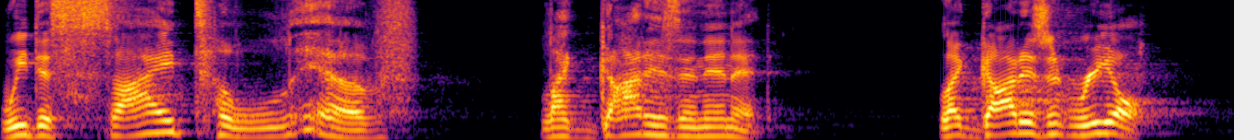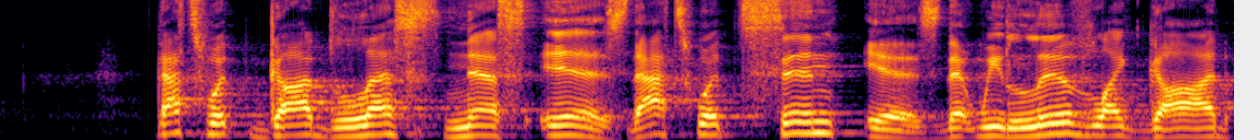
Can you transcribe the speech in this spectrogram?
we decide to live like God isn't in it, like God isn't real. That's what godlessness is. That's what sin is, that we live like God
